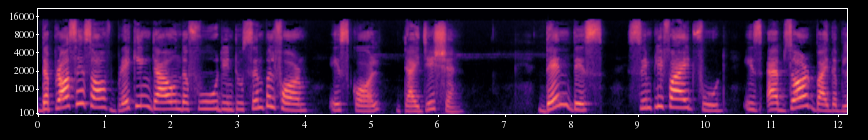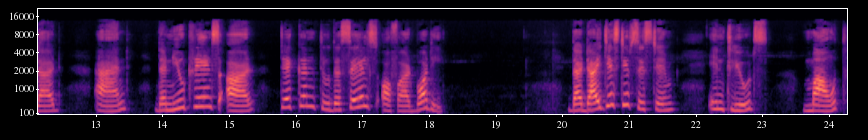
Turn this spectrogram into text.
The process of breaking down the food into simple form is called digestion. Then this simplified food is absorbed by the blood and the nutrients are taken to the cells of our body. The digestive system includes mouth,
